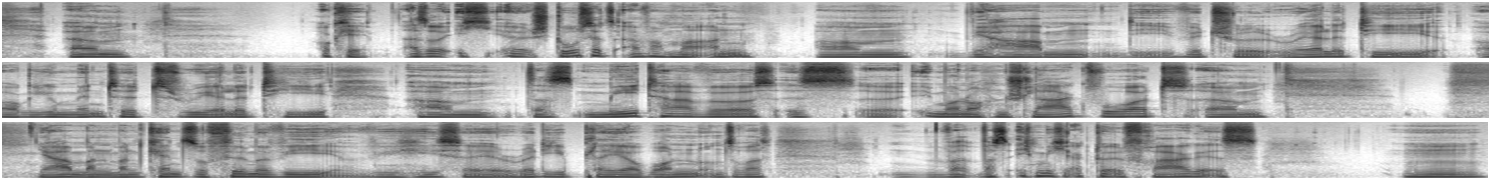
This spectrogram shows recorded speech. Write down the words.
ähm, okay, also ich äh, stoße jetzt einfach mal an ähm, wir haben die Virtual Reality, Augmented Reality, ähm, das Metaverse ist äh, immer noch ein Schlagwort. Ähm, ja, man, man kennt so Filme wie, wie hieß er, Ready Player One und sowas. Was, was ich mich aktuell frage, ist, mh, hm,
